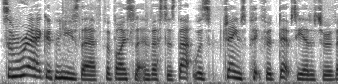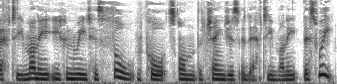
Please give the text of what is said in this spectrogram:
some rare good news there for buy to let investors. That was James Pickford, Deputy Editor of FT Money. You can read his full reports on the changes in FT Money this week.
